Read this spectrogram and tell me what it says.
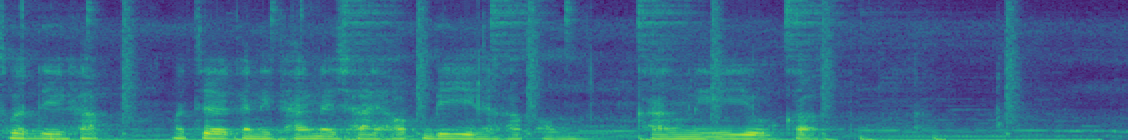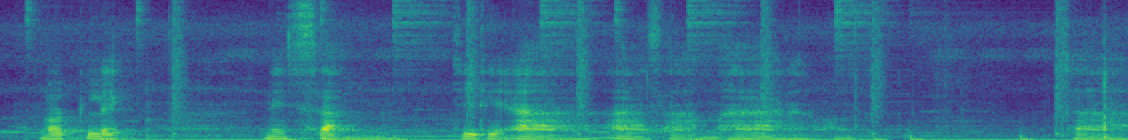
สวัสดีครับ มาเจอกันอีกครั้งในชายฮ็อบบี้นะครับผม ครั้งนี้อยู่กับรถเหล็กนิสสัน GTR R35 นะครับผมจาก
